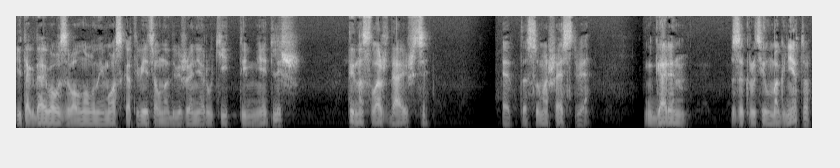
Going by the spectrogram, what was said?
И тогда его взволнованный мозг ответил на движение руки. «Ты медлишь? Ты наслаждаешься?» «Это сумасшествие». Гарин закрутил магнето.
